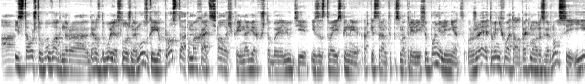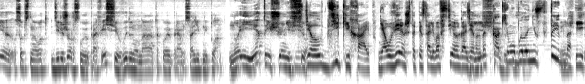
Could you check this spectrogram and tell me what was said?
А из-за того, что у Вагнера гораздо более сложная музыка, ее просто помахать палочкой наверх, чтобы люди из-за твоей спины оркестранты посмотрели и все поняли, нет, уже этого не хватало. Поэтому он развернулся и, собственно, вот дирижерскую профессию выдвинул на такой прям солидный план. Но и это еще не все. Сделал дикий хайп. Я уверен, что писали во всех газетах. Да как ему было не стыдно. И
